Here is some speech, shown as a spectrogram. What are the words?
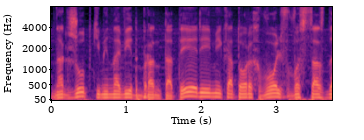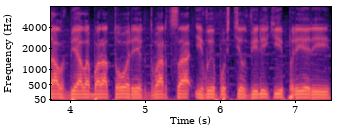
над жуткими на вид бронтотериями, которых Вольф воссоздал в биолабораториях дворца и выпустил в Великие прерии,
